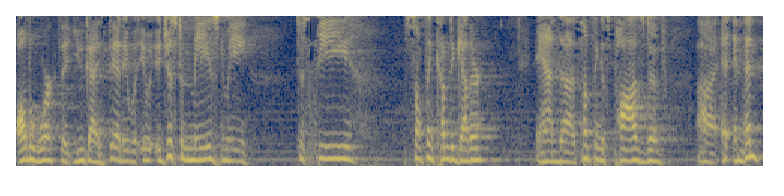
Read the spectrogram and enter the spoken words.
all the work that you guys did, it, it, it just amazed me to see something come together and uh, something as positive, uh, and, and, then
